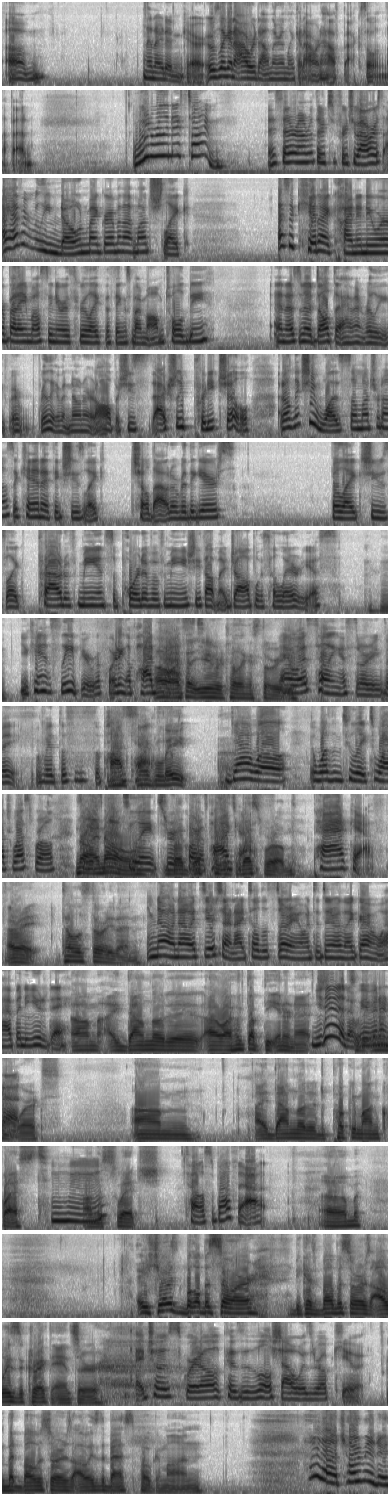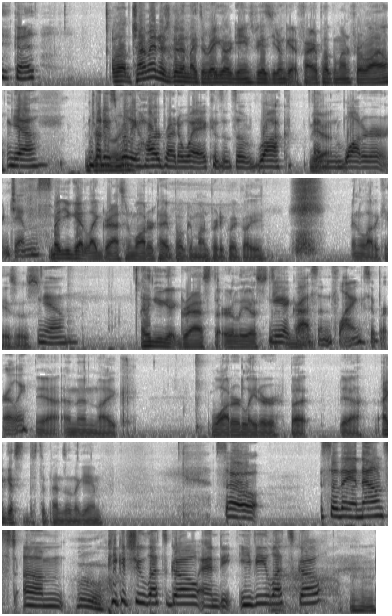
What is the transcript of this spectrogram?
Um and I didn't care. It was like an hour down there and like an hour and a half back, so it wasn't that bad. We had a really nice time. I sat around with her t- for two hours. I haven't really known my grandma that much. Like, as a kid, I kind of knew her, but I mostly knew her through like the things my mom told me. And as an adult, I haven't really, I really haven't known her at all. But she's actually pretty chill. I don't think she was so much when I was a kid. I think she's like chilled out over the years but like she was like proud of me and supportive of me. She thought my job was hilarious. Mm-hmm. You can't sleep. You're recording a podcast. Oh, I thought you were telling a story. I was telling a story, but but this is a podcast. It's like late. Yeah, well, it wasn't too late to watch Westworld, so No, it's I know. not too late to record a podcast. It's Westworld. Podcast. All right, tell the story then. No, no, it's your turn. I told the story. I went to dinner with my grandma. What happened to you today? Um, I downloaded. Oh, I hooked up the internet. You did, so we the have internet. Works. Um, I downloaded Pokemon Quest Mm-hmm. on the Switch. Tell us about that. Um, I chose Bulbasaur because Bulbasaur is always the correct answer, I chose Squirtle because his little shell was real cute. But Bulbasaur is always the best Pokemon. I don't know. Charmander's good. Well, Charmander's good in like the regular games because you don't get fire Pokemon for a while. Yeah. But he's really hard right away because it's a rock Yeah. and water gyms. But you get like grass and water type Pokemon pretty quickly. In a lot of cases, Yeah. I think you get grass the earliest. You get and grass and flying super early. yeah, and then like water later, but yeah, I guess it just depends on the game. So, so they announced um, Pikachu Let's Go and Eevee Let's Go,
